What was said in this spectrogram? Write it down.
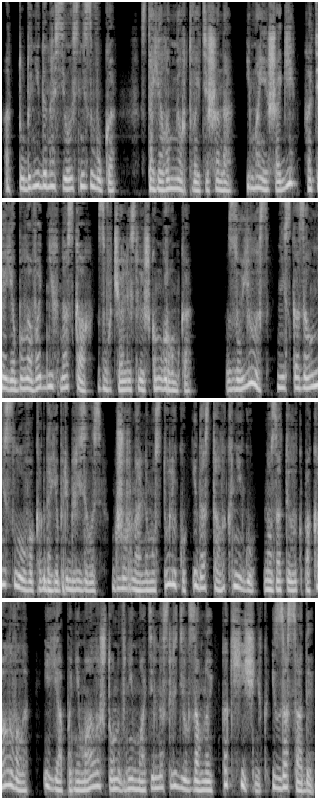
оттуда не доносилось ни звука. Стояла мертвая тишина, и мои шаги, хотя я была в одних носках, звучали слишком громко. Зуилос не сказал ни слова, когда я приблизилась к журнальному столику и достала книгу, но затылок покалывало, и я понимала, что он внимательно следил за мной, как хищник из засады.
